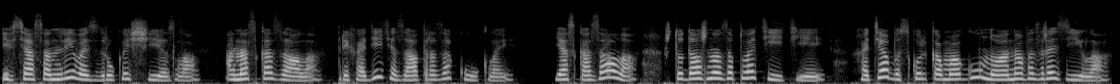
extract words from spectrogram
и вся сонливость вдруг исчезла. Она сказала, приходите завтра за куклой. Я сказала, что должна заплатить ей, хотя бы сколько могу, но она возразила.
